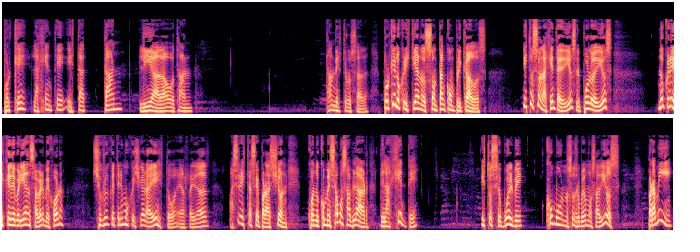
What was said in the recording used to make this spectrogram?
¿por qué la gente está tan liada o tan, tan destrozada? ¿Por qué los cristianos son tan complicados? ¿Estos son la gente de Dios, el pueblo de Dios? ¿No crees que deberían saber mejor? Yo creo que tenemos que llegar a esto, en realidad, hacer esta separación. Cuando comenzamos a hablar de la gente, esto se vuelve como nosotros vemos a Dios. Para mí,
